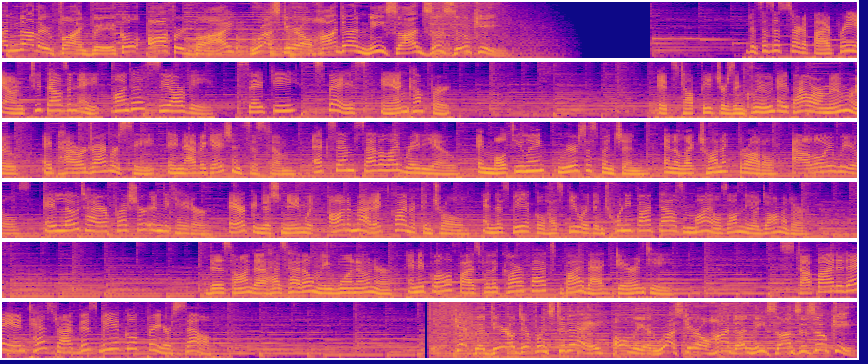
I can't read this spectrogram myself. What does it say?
Another fine vehicle offered by Russ Darrow Honda Nissan Suzuki. This is a certified pre-owned 2008 Honda CR-V. Safety, space, and comfort. Its top features include a power moonroof, a power driver's seat, a navigation system, XM satellite radio, a multi-link rear suspension, an electronic throttle, alloy wheels, a low tire pressure indicator, air conditioning with automatic climate control, and this vehicle has fewer than 25,000 miles on the odometer. This Honda has had only one owner, and it qualifies for the Carfax buyback guarantee. Stop by today and test drive this vehicle for yourself. Get the Darrow difference today only at Russ Darrow Honda Nissan Suzuki.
